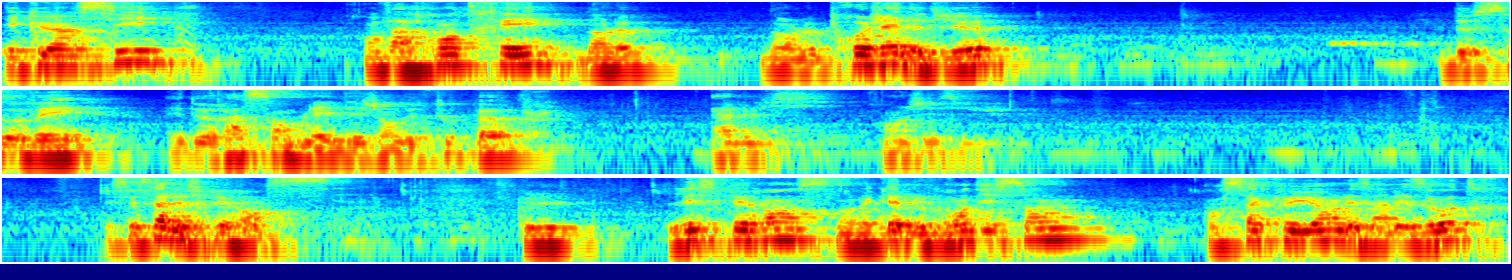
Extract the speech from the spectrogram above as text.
Et que ainsi, on va rentrer dans le projet de Dieu de sauver et de rassembler des gens de tout peuple à lui, en Jésus. Et c'est ça l'espérance. L'espérance dans laquelle nous grandissons en s'accueillant les uns les autres,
